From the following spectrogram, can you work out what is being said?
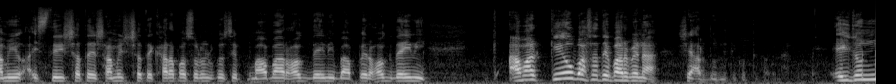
আমি স্ত্রীর সাথে স্বামীর সাথে খারাপ আচরণ করছি মামার হক দেয়নি বাপের হক দেয়নি আমার কেউ বাঁচাতে পারবে না সে আর দুর্নীতি করতে পারবে না। এই জন্য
